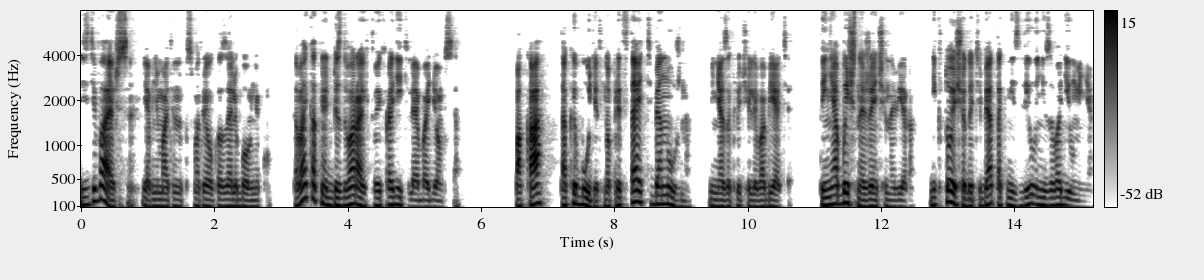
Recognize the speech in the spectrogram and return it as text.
Издеваешься, я внимательно посмотрел в глаза любовнику. Давай как-нибудь без двора их твоих родителей обойдемся. Пока так и будет, но представить тебя нужно, меня заключили в объятия. Ты необычная женщина, Вера. Никто еще до тебя так не злил и не заводил меня.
